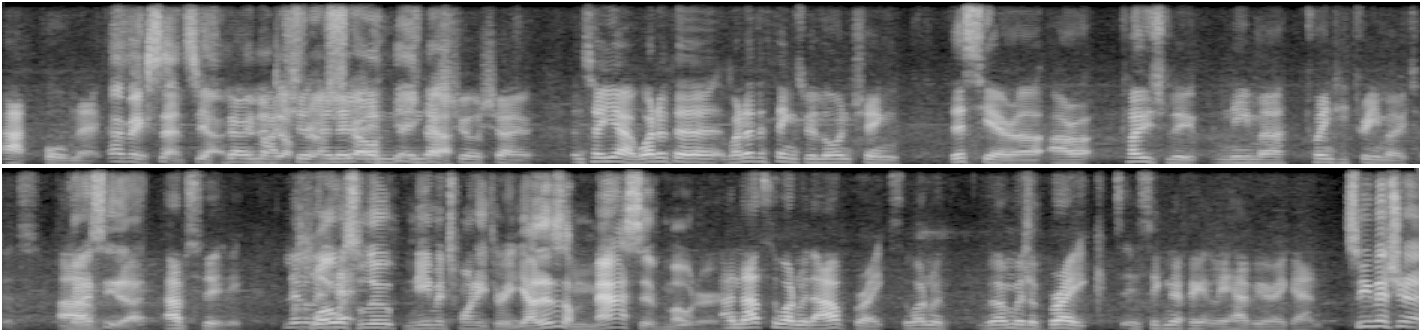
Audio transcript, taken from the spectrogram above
at Formnext. That makes sense. Yeah, It's very an much industrial an, show. an Yeah. industrial show. And so yeah, one of the one of the things we're launching this year are, are closed loop NEMA 23 motors. Can I Um, see that? Absolutely. Little Closed loop NEMA 23. Yeah, this is a massive motor. And that's the one without brakes. The one with the one with a brake is significantly heavier again. So you mentioned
